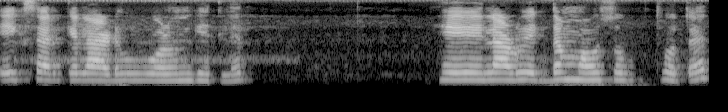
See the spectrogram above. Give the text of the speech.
एकसारखे लाडू वळून घेतलेत. हे लाडू एकदम मऊसूत होत आहेत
